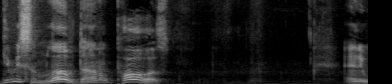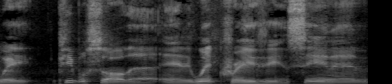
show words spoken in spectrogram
Give me some love, Donald. Pause. Anyway, people saw that and it went crazy, and CNN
